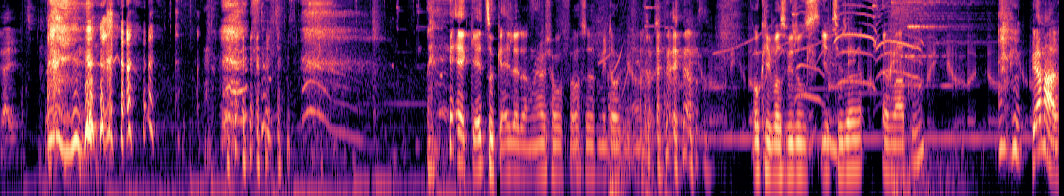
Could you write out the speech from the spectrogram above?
Reibt. er geht so geil dann. Ja, schau, was er mit euch anders. Okay, was wird uns jetzt wieder erwarten? Hör mal!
